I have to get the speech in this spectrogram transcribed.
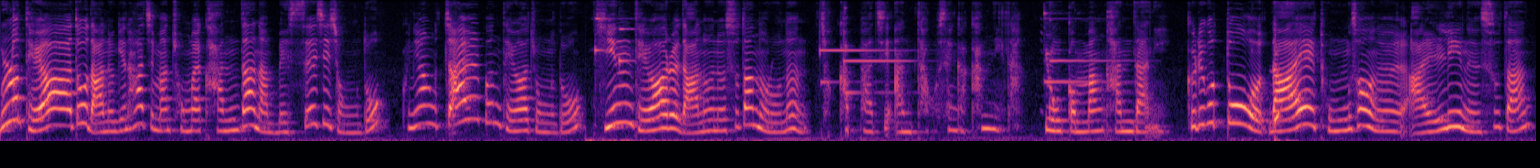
물론 대화도 나누긴 하지만 정말 간단한 메시지 정도? 그냥 짧은 대화 정도? 긴 대화를 나누는 수단으로는 적합하지 않다고 생각합니다. 용건만 간단히. 그리고 또 나의 동선을 알리는 수단,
